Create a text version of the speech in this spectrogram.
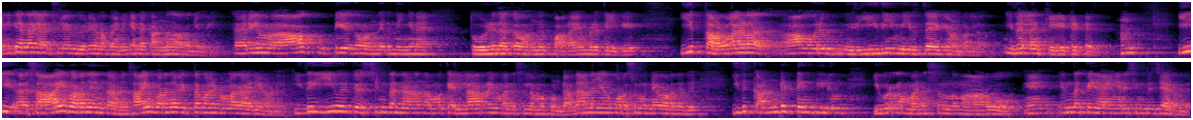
എനിക്ക് എന്നാ ആക്ച്വലി വീഡിയോ കണ്ടപ്പോൾ എനിക്ക് എന്നെ കണ്ണ് നിറഞ്ഞു പോയി കാര്യം ആ കുട്ടിയൊക്കെ വന്നിരുന്ന് ഇങ്ങനെ തൊഴുതൊക്കെ വന്ന് പറയുമ്പോഴത്തേക്ക് ഈ തള്ളയുടെ ആ ഒരു രീതിയും ഇരുത്തൊക്കെ ഉണ്ടല്ലോ. ഇതെല്ലാം കേട്ടിട്ട്. ഈ സായി പറഞ്ഞ എന്താണ്? സായി പറഞ്ഞ വ്യക്തമായിട്ടുള്ള കാര്യമാണ്. ഇത് ഈ ഒരു ക്വസ്റ്റ്യൻ തന്നെയാണ് നമുക്ക് എല്ലാവരുടെയും മനസ്സിൽ നമുക്കുണ്ട്. അതാണ് ഞാൻ കുറച്ച് മുന്നേ പറഞ്ഞത്. ഇത് കണ്ടിട്ടെങ്കിലും ഇവരുടെ മനസ്സൊന്ന് മാറുമോ എന്നൊക്കെ ഞാൻ ഇങ്ങനെ ചിന്തിച്ചായിരുന്നു.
